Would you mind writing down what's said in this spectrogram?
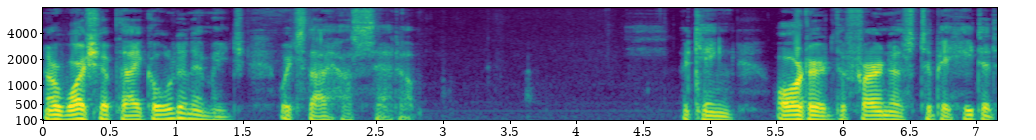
nor worship thy golden image which thou hast set up. The king ordered the furnace to be heated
